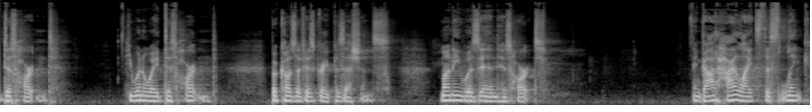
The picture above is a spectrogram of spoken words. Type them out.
disheartened. He went away disheartened because of his great possessions. Money was in his heart. And God highlights this link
